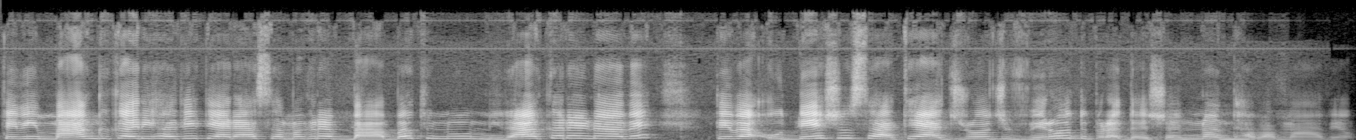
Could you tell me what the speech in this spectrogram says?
તેવી માંગ કરી હતી ત્યારે આ સમગ્ર બાબતનું નિરાકરણ આવે તેવા ઉદ્દેશ સાથે આજરોજ વિરોધ પ્રદર્શન નોંધાવવામાં આવ્યો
